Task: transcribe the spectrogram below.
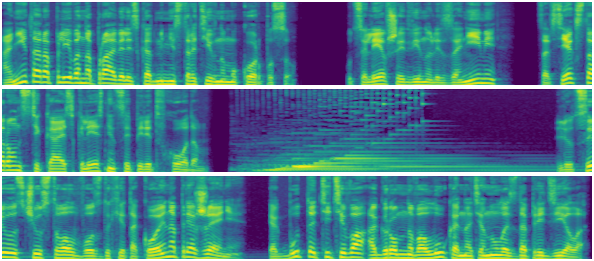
Они торопливо направились к административному корпусу. Уцелевшие двинулись за ними, со всех сторон стекаясь к лестнице перед входом. Люциус чувствовал в воздухе такое напряжение, как будто тетива огромного лука натянулась до предела,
